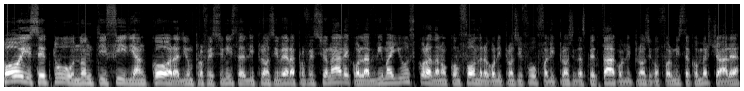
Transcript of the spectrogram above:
Poi, se tu non ti fidi ancora di un professionista dell'ipnosi vera professionale con la V maiuscola, da non confondere con l'ipnosi fuffa, l'ipnosi da spettacolo, l'ipnosi conformista e commerciale,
